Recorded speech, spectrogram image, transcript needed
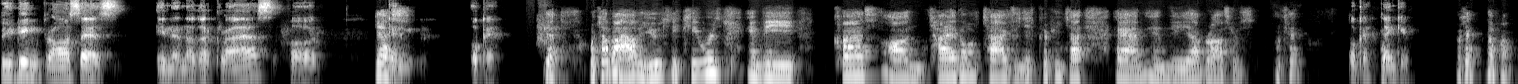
bidding process in another class or? Yes. Can, okay. Yeah, we'll talk about how to use the keywords in the class on title tags and description tag and in the uh, browsers. Okay. Okay. Thank you. Okay, no problem.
